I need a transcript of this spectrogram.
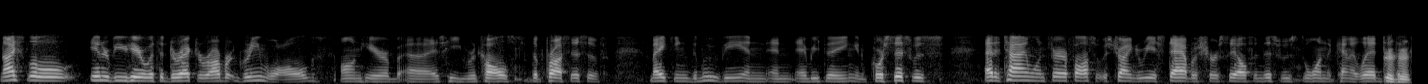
nice little interview here with the director Robert Greenwald on here uh, as he recalls the process of making the movie and and everything. And of course, this was at a time when Farrah Fawcett was trying to reestablish herself, and this was the one that kind of led to Mhm. the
